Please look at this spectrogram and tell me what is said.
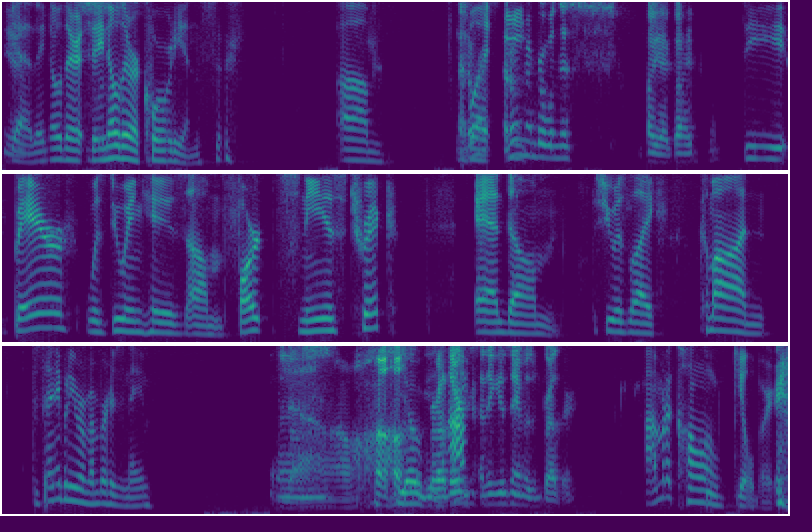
Yeah. they know their they know their accordions. um, I don't. but I don't he- remember when this. Oh yeah, go ahead. the bear was doing his um fart sneeze trick, and um she was like, "Come on." Does anybody remember his name? Um, no. Yogi. brother. I'm- I think his name was brother. I'm gonna call him Gilbert.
